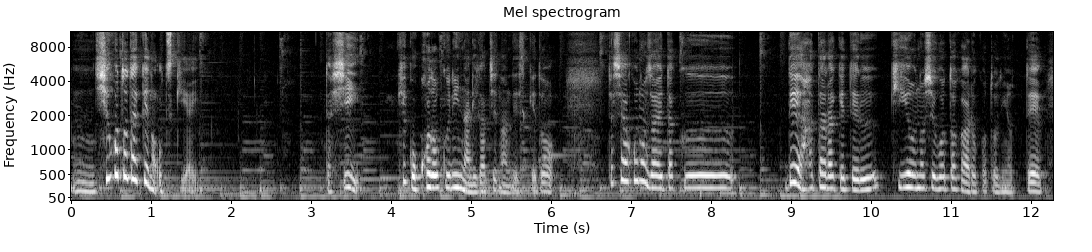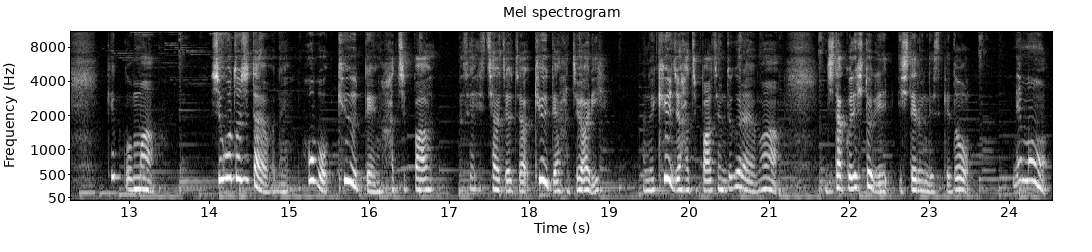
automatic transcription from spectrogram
う、うん、仕事だけのお付き合いだし結構孤独になりがちなんですけど私はこの在宅で働けてる企業の仕事があることによって結構まあ仕事自体はねほぼ9.8%ちゃうちゃうちゃう9.8割？あの98%ぐらいは自宅で1人してるんですけどでも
